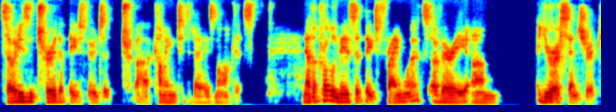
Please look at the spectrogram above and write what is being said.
So it isn't true that these foods are uh, coming to today's markets. Now the problem is that these frameworks are very um, Eurocentric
